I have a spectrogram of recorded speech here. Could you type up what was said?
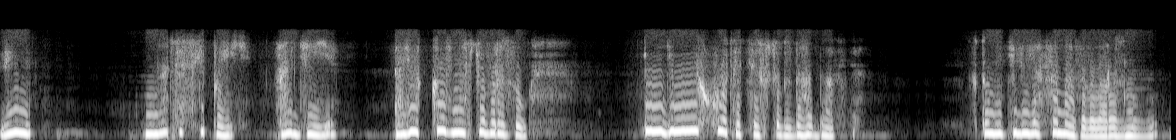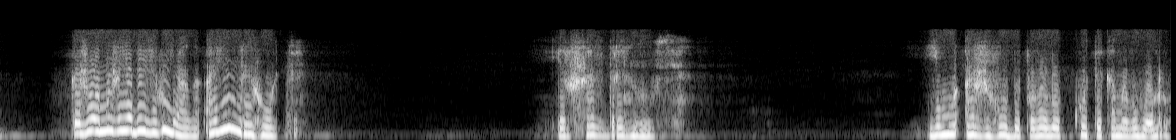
Він, наче сліпий, радіє, а як казна, що верзу. Іноді мені хочеться, щоб здогадався. В ту неділю я сама завела розмову. Кажу, а може, я десь гуляла, а він регоче. Ірша здригнувся. Йому аж губи повело котиками вгору.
